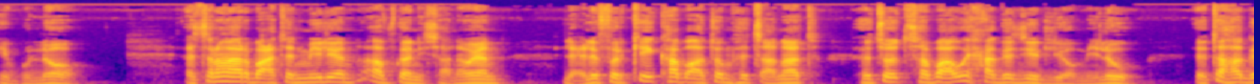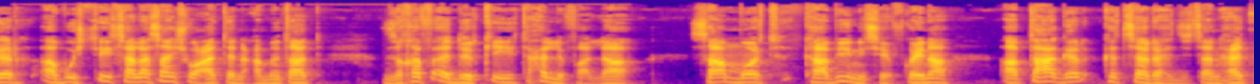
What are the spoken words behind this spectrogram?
ሂቡ ኣሎ። ዕስራን ኣርባዕተን ሚልዮን ኣፍጋኒስታናውያን ልዕሊ ፍርቂ ካብኣቶም ህጻናት ህጹጽ ሰብኣዊ ሓገዝ የድልዮም ኢሉ እታ ሃገር ኣብ ውሽጢ ሰላሳን ሸውዓተን ዓመታት ዝኸፍኣ ድርቂ ተሕልፍ ኣላ። ሳም ሞርት ካብ ዩኒሴፍ ኮይና ኣብታ ሃገር ክትሰርሕ ዝጸንሐት፣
